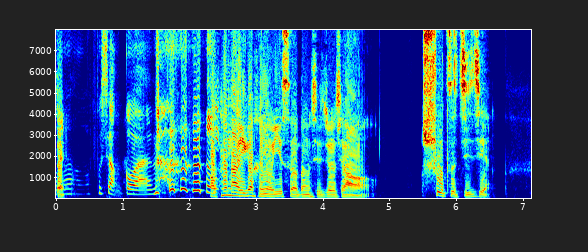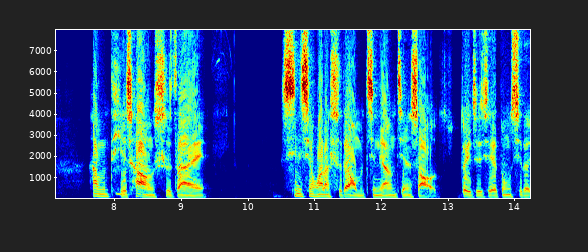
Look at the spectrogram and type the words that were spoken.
对，不想关。我 看到一个很有意思的东西，就叫数字极简。他们提倡是在信息化的时代，我们尽量减少对这些东西的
